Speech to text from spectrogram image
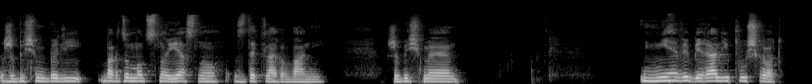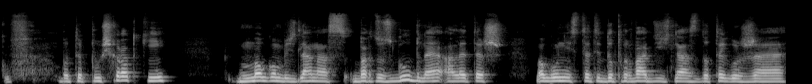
Żebyśmy byli bardzo mocno i jasno zdeklarowani, żebyśmy nie wybierali półśrodków, bo te półśrodki mogą być dla nas bardzo zgubne, ale też mogą niestety doprowadzić nas do tego, że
